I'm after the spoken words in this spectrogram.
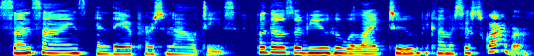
Sun Signs and Their Personalities, for those of you who would like to become a subscriber.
